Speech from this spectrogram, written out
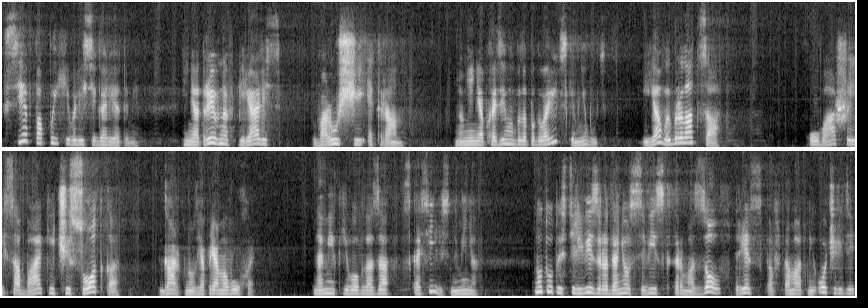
Все попыхивали сигаретами и неотрывно вперялись в орущий экран. Но мне необходимо было поговорить с кем-нибудь, и я выбрал отца. «У вашей собаки чесотка!» — гаркнул я прямо в ухо. На миг его глаза скосились на меня. Но тут из телевизора донесся визг тормозов, треск автоматной очереди,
